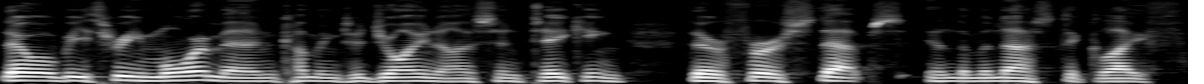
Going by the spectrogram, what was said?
there will be three more men coming to join us in taking their first steps in the monastic life.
